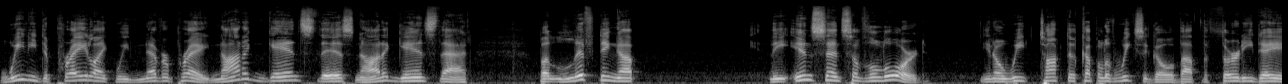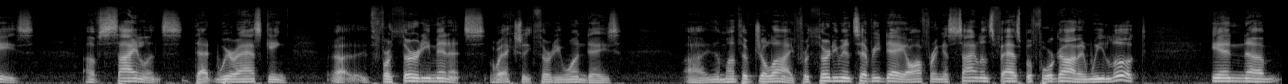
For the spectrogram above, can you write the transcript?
We need to pray like we've never prayed, not against this, not against that, but lifting up the incense of the Lord. You know, we talked a couple of weeks ago about the 30 days of silence that we're asking uh, for 30 minutes, or actually 31 days uh, in the month of July, for 30 minutes every day, offering a silence fast before God. And we looked in um,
